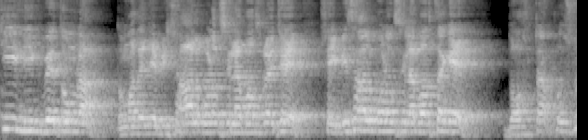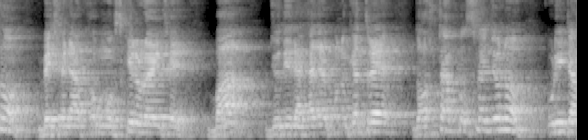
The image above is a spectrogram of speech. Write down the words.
কি লিখবে তোমরা? তোমাদের যে বিশাল বড় সিলেবাস রয়েছে, সেই বিশাল বড় সিলেবাস থেকে দশটা প্রশ্ন বেছে নেওয়া খুব মুশকিল রয়েছে। বা যদি দেখা যায় কোনো ক্ষেত্রে দশটা প্রশ্নের জন্য কুড়িটা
